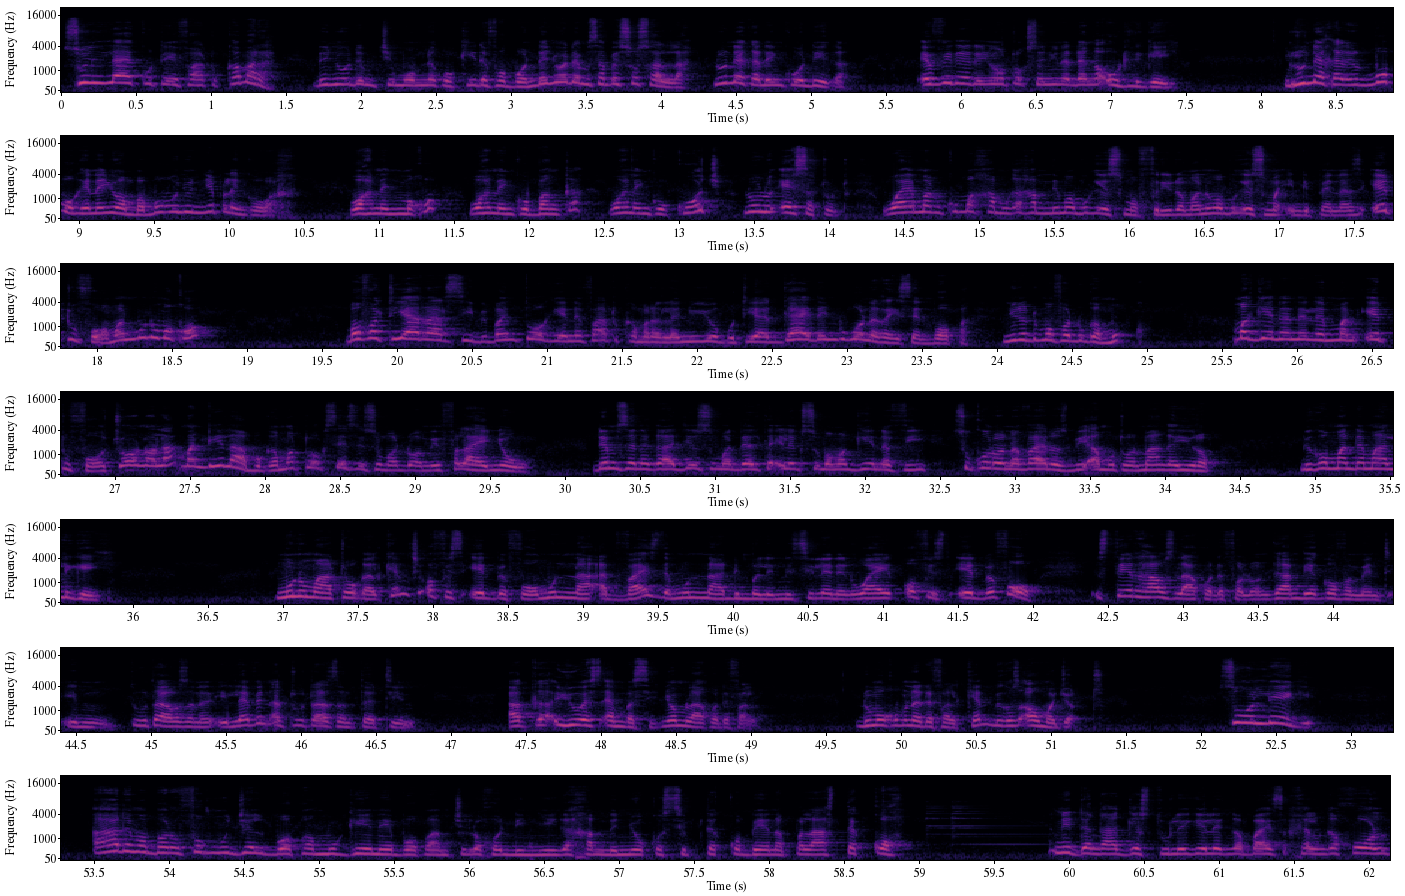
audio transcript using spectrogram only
suñ laay ko tey Fatou Camara dañoo dem ci moom ne ko kii dafa bon dañoo dem sa ba sosal la lu nekk dañ koo dégga everyday dañoo toog sa ñu ne da nga ut liggéey lu nekk boobu gën a yomba boobu ñun ñëpp lañ ko wax wax nañ ma ko wax nañ ko banka wax nañ ko coach loolu eesatut waaye man ku ma xam nga xam ni ma bëggee suma freedom man ni ma bëggee suma independence et tout foo man mënuma ko ba fa TRRC bi bañ toogee ne Fatou Camara la ñu yóbbu TR gars yi dañ bëggoon a rey seen boppa ñu ne du ma fa dugg a mukk ma génne ne leen man ettu foo coono la man lii laa bëgg ma toog seesi suma doom yi falaay ñëw dem Sénégal jël suma delta ëllëg suba ma génn fii su coronavirus bi amutoon maa nga Europe bi ko man demaa liggéey mënumaa toogal kenn ci office eight ba four mun naa advice de mun naa dimbali nit si leneen waaye office eight ba four state house laa ko defaloon Gambia government in 2011 ak 2013 ak US embassy ñoom laa ko defal du ma ko mën a defal kenn because aw ma jot soo léegi Adama Barrow foog mu jël boppam mu génnee boppam ci loxo nit ñi nga xam ne ñoo ko sib teg ko benn place teg ko nit dangaa gëstu léegi-léeg nga bàyyi sa xel nga xool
